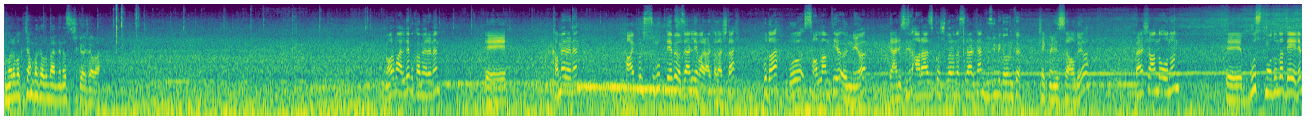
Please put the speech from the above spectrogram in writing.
Bunlara bakacağım bakalım bende nasıl çıkıyor acaba. Normalde bu kameranın eee, kameranın Hyper Smooth diye bir özelliği var arkadaşlar. Bu da bu sallantıyı önlüyor. Yani sizin arazi koşullarında sürerken düzgün bir görüntü çekmenizi sağlıyor. Ben şu anda onun e, boost modunda değilim.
